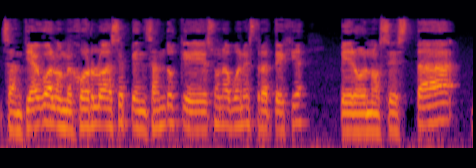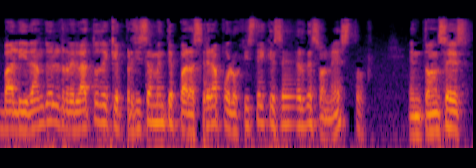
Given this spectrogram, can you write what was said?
Santiago a lo mejor lo hace pensando que es una buena estrategia, pero nos está validando el relato de que precisamente para ser apologista hay que ser deshonesto. Entonces,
